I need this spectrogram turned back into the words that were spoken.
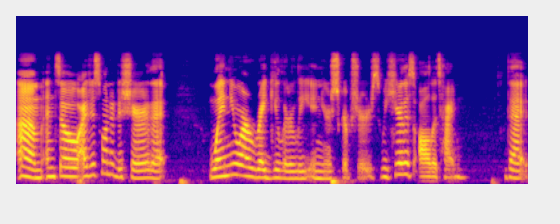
Um, and so I just wanted to share that when you are regularly in your scriptures, we hear this all the time that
